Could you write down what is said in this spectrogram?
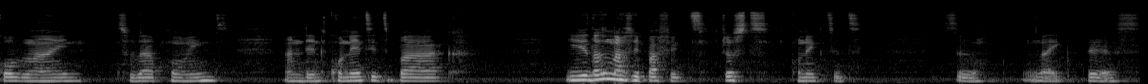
curved line to that point and then connect it back. It doesn't have to be perfect just connect it so like this.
